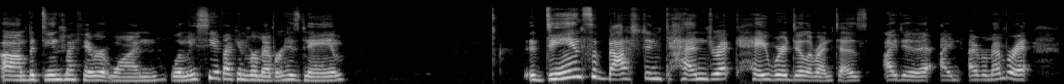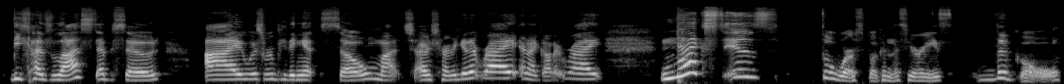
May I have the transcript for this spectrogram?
Um, but Dean's my favorite one. Let me see if I can remember his name. Dean Sebastian Kendrick Heyward Di Laurentis. I did it. I, I remember it because last episode I was repeating it so much. I was trying to get it right and I got it right. Next is the worst book in the series, The Goal.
